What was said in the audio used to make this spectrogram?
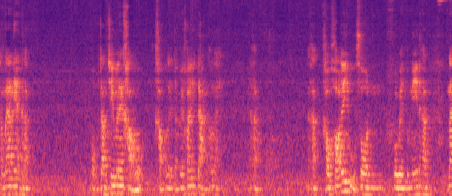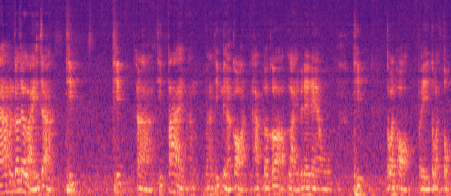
ทางด้านเนี้ยนะครับ ผมจำชื่อไม่ได้เขาเขาอะไรแต่ไม่ค่อยดังเท่าไหร่นะครับนะครับ เขาคอได้อยู่โซนบริเวณตรงนี้นะครับ น้ำมันก็จะไหลจากทิศทิศอ่าทิศใต้มาทางมาทางทิศเหนือก่อนนะครับ แล้วก็ไหลไปในแนวทิศ ตะวันออกไปตะวันตก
